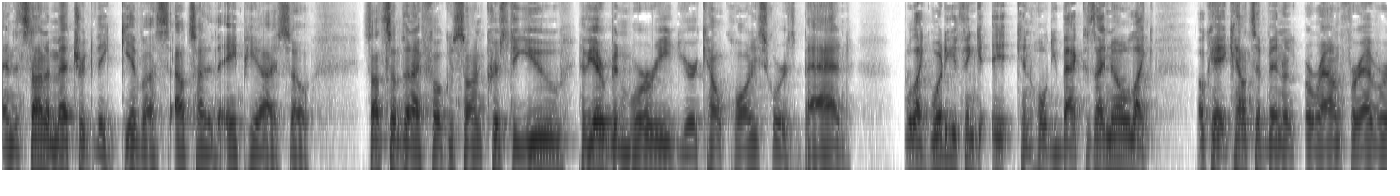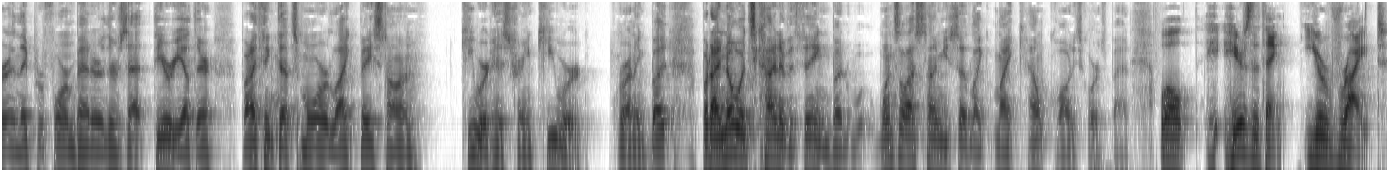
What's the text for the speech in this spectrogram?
And it's not a metric they give us outside of the API. So it's not something I focus on. Chris, do you have you ever been worried your account quality score is bad? Well, like what do you think it can hold you back? Because I know like okay, accounts have been around forever and they perform better. There's that theory out there, but I think that's more like based on keyword history and keyword running. But but I know it's kind of a thing. But when's the last time you said like my account quality score is bad? Well, here's the thing. You're right.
